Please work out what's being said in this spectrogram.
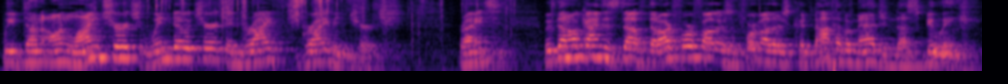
We've done online church, window church, and drive drive-in church. Right? We've done all kinds of stuff that our forefathers and foremothers could not have imagined us doing.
